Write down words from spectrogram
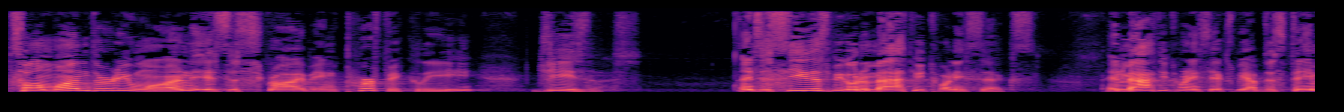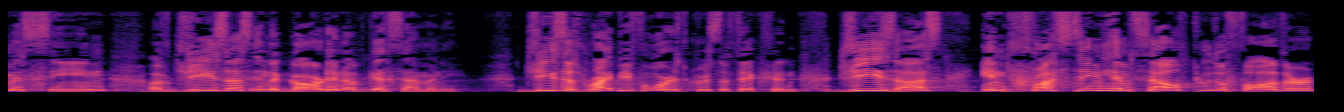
Psalm 131 is describing perfectly Jesus. And to see this, we go to Matthew 26. In Matthew 26, we have this famous scene of Jesus in the Garden of Gethsemane. Jesus, right before his crucifixion, Jesus entrusting himself to the Father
